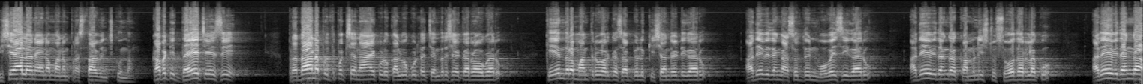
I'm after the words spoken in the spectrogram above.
విషయాలనైనా మనం ప్రస్తావించుకుందాం. కాబట్టి దయచేసి ప్రధాన ప్రతిపక్ష నాయకుడు కల్వకుంట్ల చంద్రశేఖరరావు గారు కేంద్ర మంత్రివర్గ సభ్యులు కిషన్ రెడ్డి గారు అదేవిధంగా అసదుద్దీన్ ఓవైసీ గారు అదేవిధంగా కమ్యూనిస్టు సోదరులకు అదేవిధంగా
